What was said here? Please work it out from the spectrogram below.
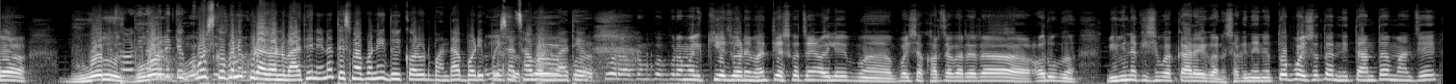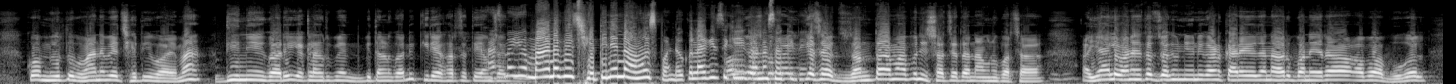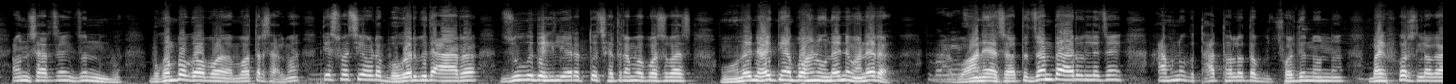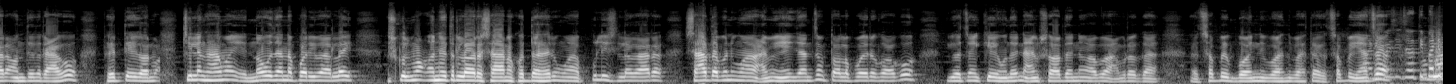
भूगोल भूगोल त्यो कोषको पनि कुरा गर्नुभएको थियो नि होइन? त्यसमा पनि दुई करोडभन्दा बढी पैसा छ भन्नुभएको थियो। त्यो रकमको कुरा मैले के जोडेँ भने त्यसको चाहिँ अहिले पैसा खर्च गरेर अरू विभिन्न किसिमको कार्य गर्न सकिँदैन। त्यो पैसा त नितान्त मान्छेको मृत्यु मानवीय क्षति भएमा दिने गरी एक लाख रुपियाँ वितरण गर्ने क्रिया खर्च त्यही अनुसार यो मानवीय क्षति नै नहोस् भन्नको लागि चाहिँ के गर्न सकिन्छ के छ? जनतामा पनि सचेतना आउनुपर्छ। यहाँले भने जस्तो जोखिम न्यूनीकरण कार्ययोजनाहरू बनेर अब भूगोल अनुसार चाहिँ जुन भूकम्प गयो बहत्तर सालमा त्यसपछि एउटा भूगर्भित आएर जुगोदेखि लिएर त्यो क्षेत्रमा बसोबास हुँदैन है त्यहाँ बस्नु हुँदैन भनेर। भनेको छ त जनताहरूले चाहिँ आफ्नो थात थलो त छोडिदिनुहुन्न। बाई फोर्स लगाएर अन्त्य राखो। फेरि त्यही घरमा चिलङ्खामा नौजना परिवारलाई स्कुलमा अन्यत्र लगेर सार्न खोज्दाखेरि उहाँ पुलिस लगाएर सार्दा पनि उहाँ हामी यहीँ जान्छौँ तल पहिरो गएको। यो चाहिँ केही हुँदैन हामी सर्दैनौँ। अब हाम्रो सबै बहिनी बस्ने व्यवस्था सबै यहाँ छ। जति पनि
